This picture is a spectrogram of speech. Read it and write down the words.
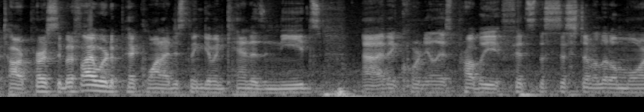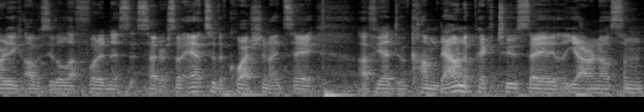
Qatar personally. But if I were to pick one, I just think given Canada's needs, uh, I think Cornelius probably fits the system a little more. Obviously, the left-footedness, etc. So to answer the question, I'd say uh, if you had to come down to pick two, say, yeah, I don't know, some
